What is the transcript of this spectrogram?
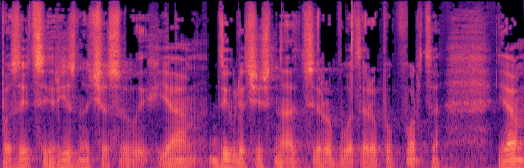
позицій різночасових. Я, дивлячись на ці роботи Рапопорта, я е,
